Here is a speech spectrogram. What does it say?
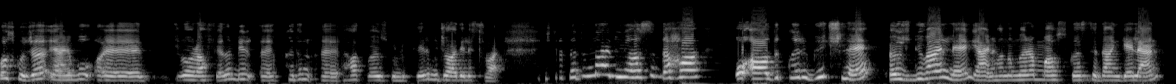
Koskoca yani bu e, coğrafyanın bir e, kadın e, hak ve özgürlükleri mücadelesi var. İşte kadınlar dünyası daha o aldıkları güçle, özgüvenle yani hanımlara mahsus gazeteden gelen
